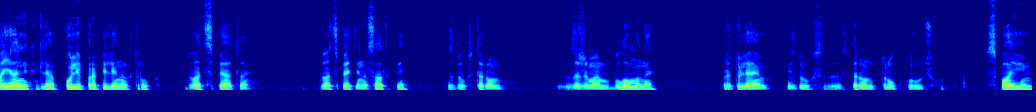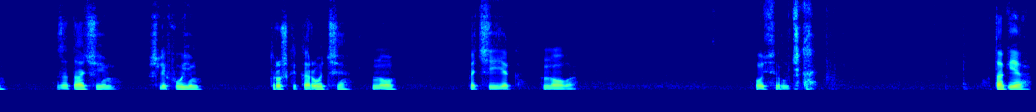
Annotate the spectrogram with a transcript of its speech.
Паяльник для поліпропиленових труб 25 25 насадки з двох сторон. Зажимаємо обломане, притуляємо із двох с- сторон трубку ручку. Спаюємо, затачуємо, шліфуємо. Трошки коротше, но почти як нова. Ось ручка. Так я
